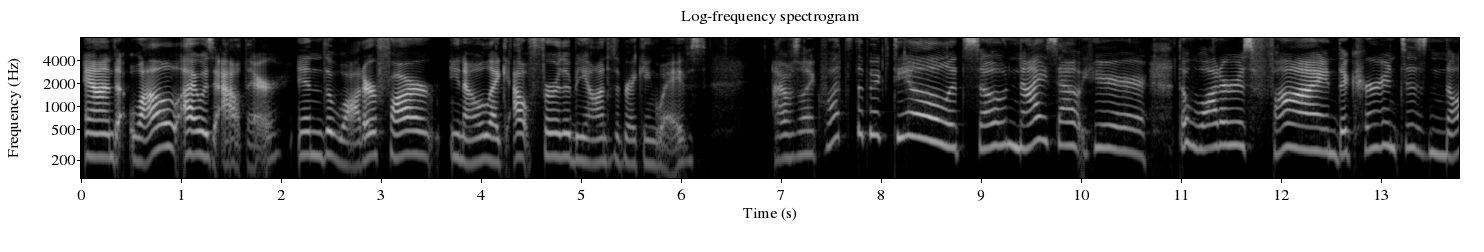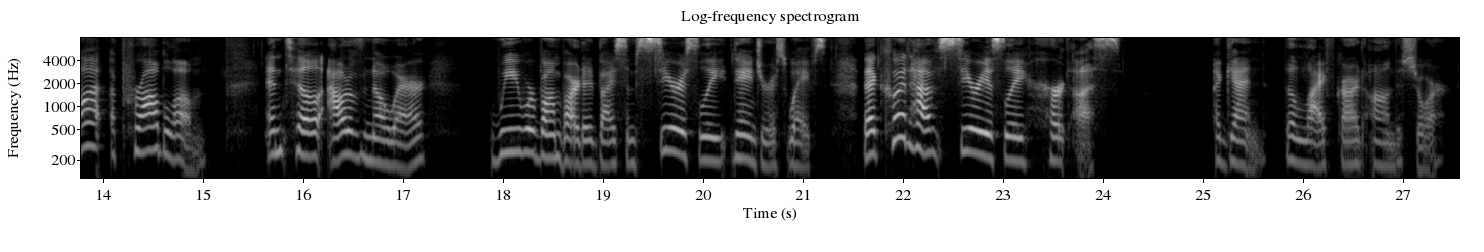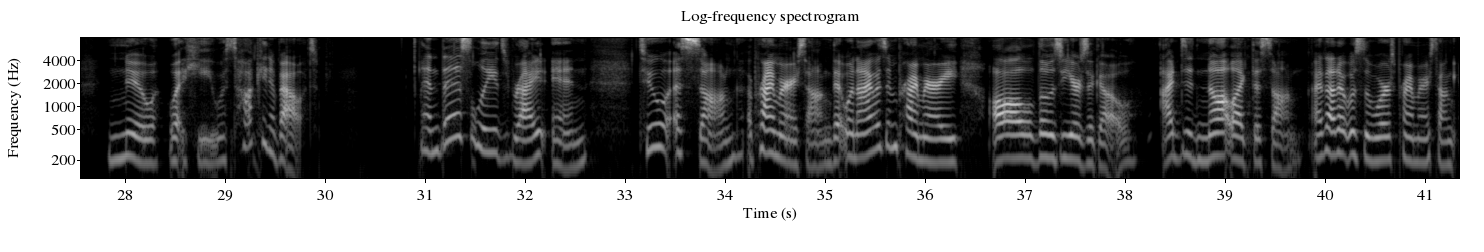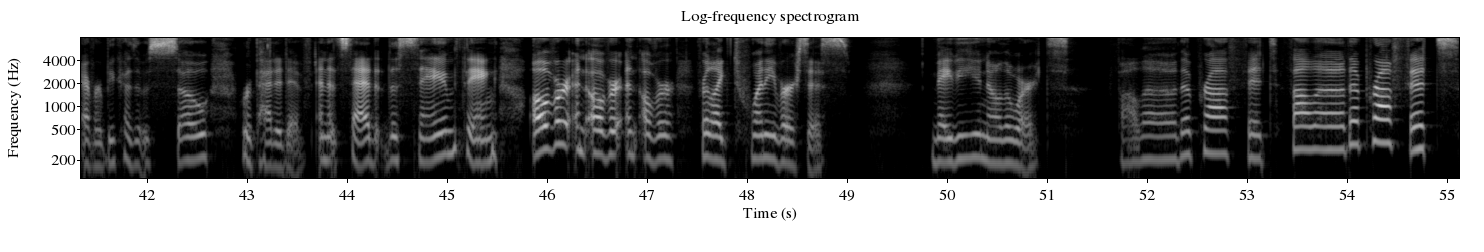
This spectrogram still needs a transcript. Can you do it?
And while I was out there in the water, far, you know, like out further beyond the breaking waves, I was like, what's the big deal? It's so nice out here. The water is fine. The current is not a problem until out of nowhere, we were bombarded by some seriously dangerous waves that could have seriously hurt us. Again, the lifeguard on the shore knew what he was talking about. And this leads right in to a song, a primary song that when I was in primary all those years ago, I did not like this song. I thought it was the worst primary song ever because it was so repetitive and it said the same thing over and over and over for like 20 verses. Maybe you know the words. Follow the prophet, follow the prophet.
